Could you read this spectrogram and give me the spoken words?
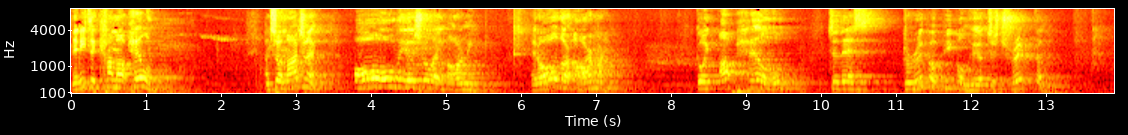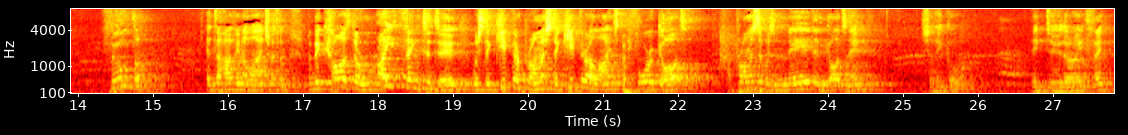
they need to come uphill. And so imagine it all the Israelite army in all their armour going uphill to this group of people who have just tricked them, fooled them into having an alliance with them. But because the right thing to do was to keep their promise, to keep their alliance before God, a promise that was made in God's name, so they go. They do the right thing.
